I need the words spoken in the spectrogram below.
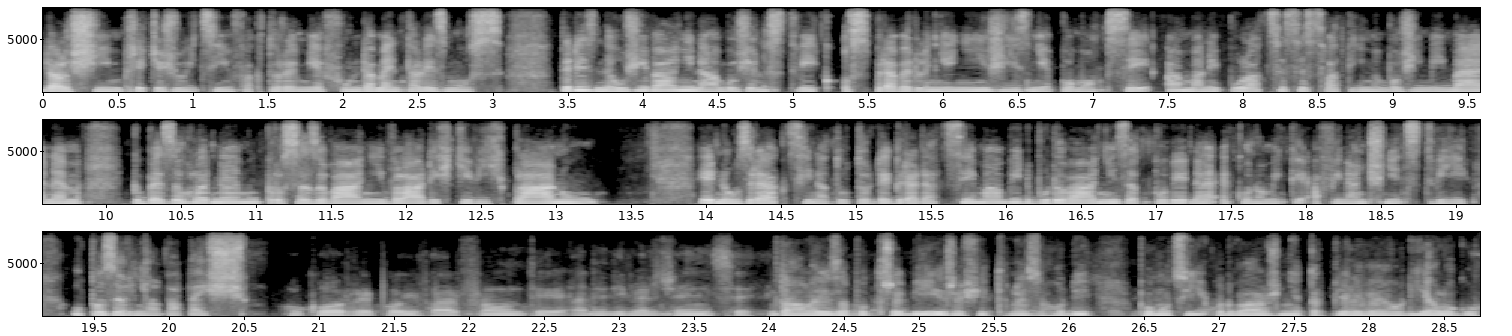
Dalším přitěžujícím faktorem je fundamentalismus, tedy zneužívání náboženství k ospravedlnění žízně pomoci a manipulace se svatým božím jménem k bezohlednému prosazování vlády chtivých plánů. Jednou z reakcí na tuto degradaci má být budování zodpovědné ekonomiky a finančnictví, upozornil papež. Dále je zapotřebí řešit nezhody pomocí odvážně trpělivého dialogu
